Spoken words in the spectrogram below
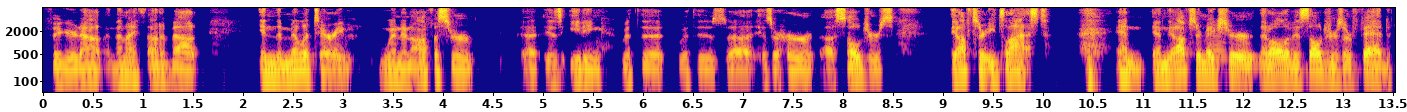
figure it out. And then I thought about in the military when an officer uh, is eating with the with his uh, his or her uh, soldiers, the officer eats last, and and the officer makes sure that all of his soldiers are fed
